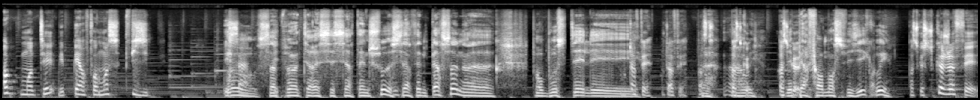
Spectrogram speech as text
augmenté mes performances physiques. Et ça, Oh, ça peut intéresser certaines choses, Oui. certaines personnes euh, pour booster les, tout à fait, tout à fait. Parce, Ah, parce ah que, oui. parce, les que, performances physiques, oui. parce que ce que je fais,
